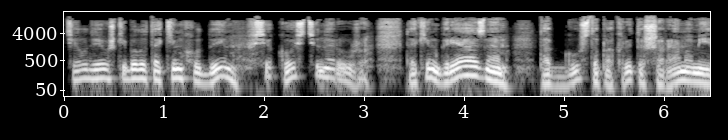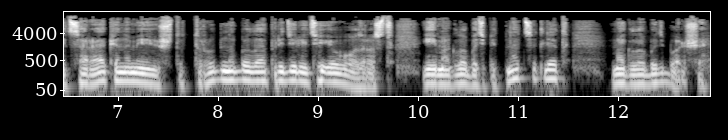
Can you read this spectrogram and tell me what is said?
Тело девушки было таким худым, все кости наружу, таким грязным, так густо покрыто шрамами и царапинами, что трудно было определить ее возраст. Ей могло быть пятнадцать лет, могло быть больше.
